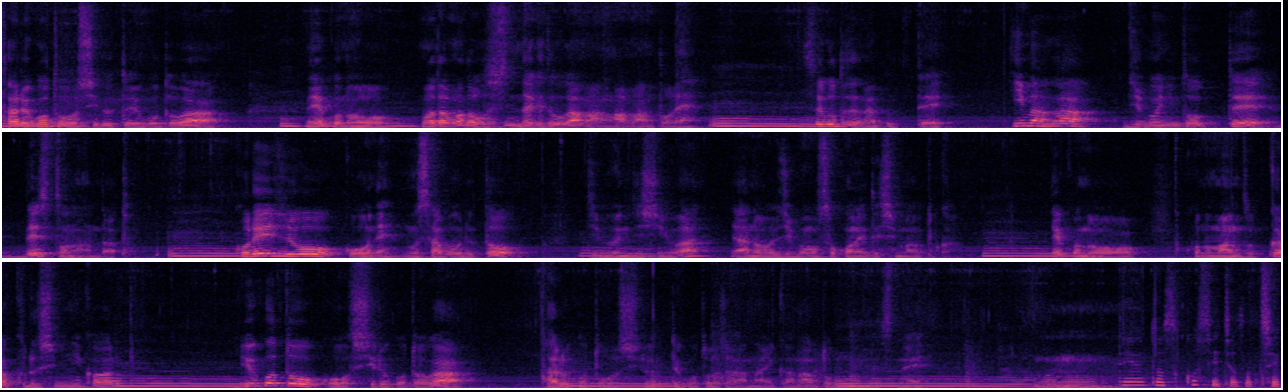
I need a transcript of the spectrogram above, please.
足ることを知るということは、ね、このまだまだ欲しいんだけど我慢我慢とね、そういうことじゃなくって今が自分にとってベストなんだと、これ以上こうね貪ると自分自身はあの自分を損ねてしまうとか、でこのこの満足が苦しみに変わると。いうことをこう知ることが足ることを知るってことじゃないかなと思うんですね。なるほど。っていうと少しちょっと違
